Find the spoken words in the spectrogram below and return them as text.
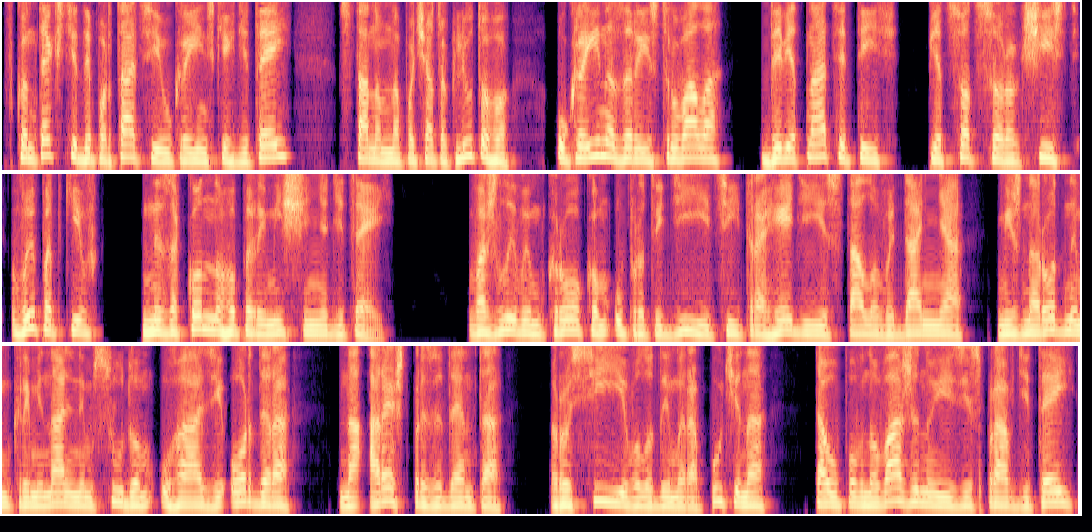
В контексті депортації українських дітей станом на початок лютого Україна зареєструвала 19 546 випадків незаконного переміщення дітей. Важливим кроком у протидії цій трагедії стало видання Міжнародним кримінальним судом у Гаазі ордера на арешт президента Росії Володимира Путіна та уповноваженої зі справ дітей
